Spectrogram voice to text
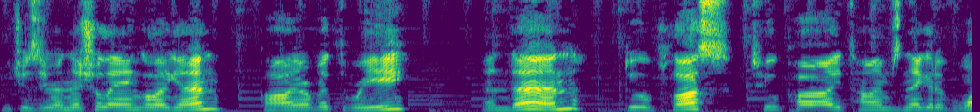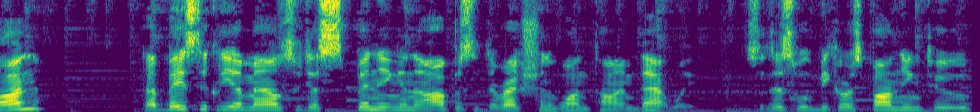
which is your initial angle again, pi over 3, and then do plus 2 pi times negative 1. That basically amounts to just spinning in the opposite direction one time that way. So this will be corresponding to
